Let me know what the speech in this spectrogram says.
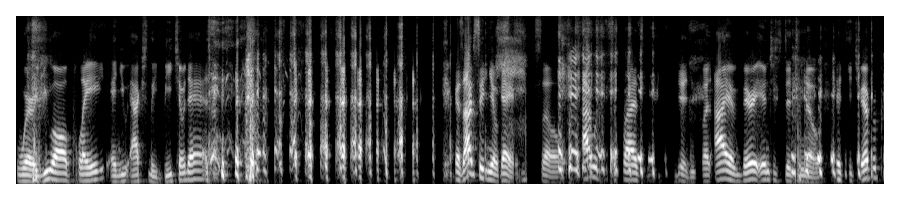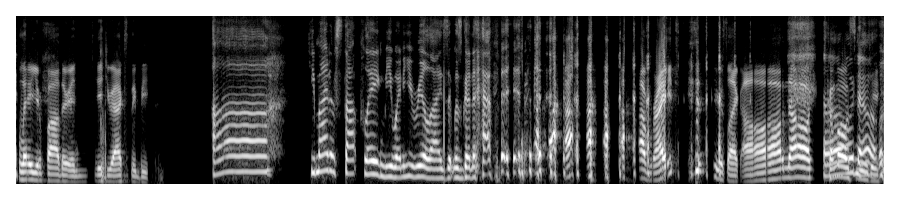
where you all played and you actually beat your dad? Because I've seen your game, so I would be surprised if you didn't. But I am very interested to know: Did you ever play your father, and did you actually beat him? Uh, he might have stopped playing me when he realized it was going to happen. I'm right? He was like, "Oh no, come oh, on, no."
